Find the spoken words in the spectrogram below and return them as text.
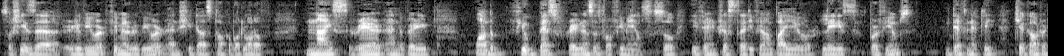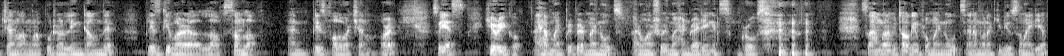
So she's a reviewer, female reviewer, and she does talk about a lot of nice, rare, and very one of the few best fragrances for females. So if you're interested, if you want to buy your ladies' perfumes, definitely. Check out her channel. I'm gonna put her link down there. Please give her a love, some love, and please follow her channel. All right. So yes, here we go. I have my prepared my notes. I don't want to show you my handwriting. It's gross. So i'm going to be talking from my notes and i'm going to give you some idea.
